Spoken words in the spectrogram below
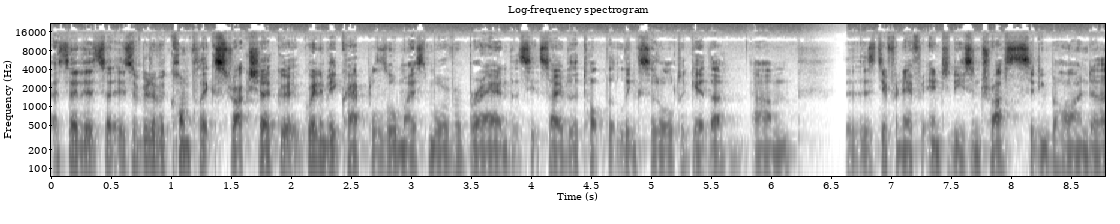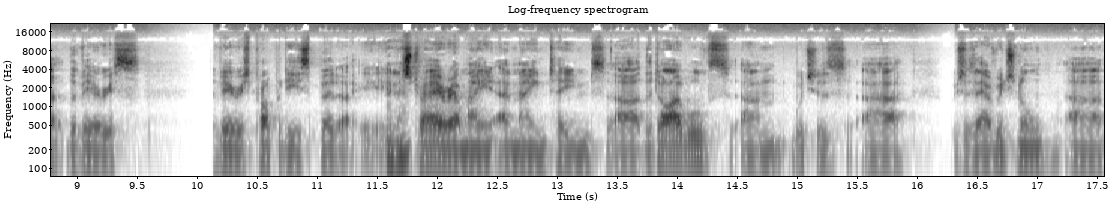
I said it's a, it's a bit of a complex structure. Guinevere Capital is almost more of a brand that sits over the top that links it all together. Um, there's different entities and trusts sitting behind uh, the various the various properties. But uh, in mm-hmm. Australia, our main our main teams are the Direwolves, um, which is uh, which is our original uh,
